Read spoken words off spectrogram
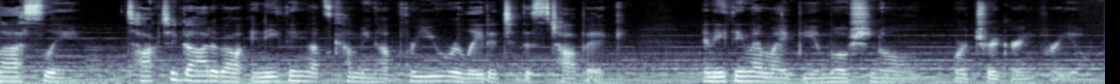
Lastly, talk to God about anything that's coming up for you related to this topic, anything that might be emotional or triggering for you.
